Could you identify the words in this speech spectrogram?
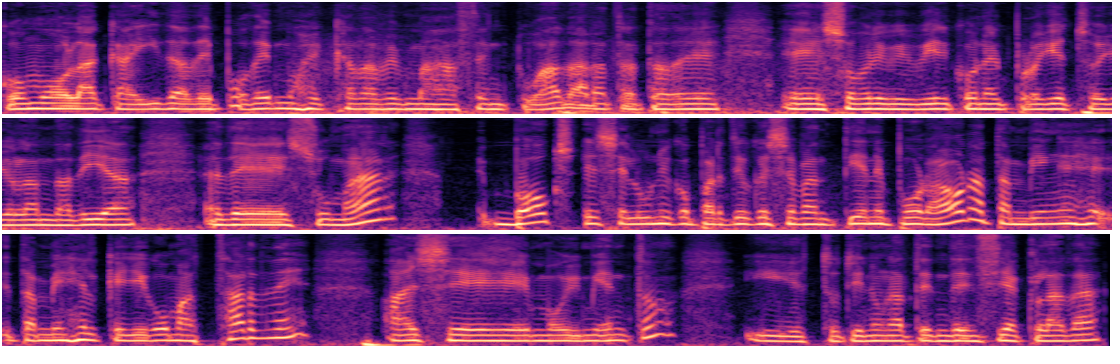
cómo la caída de Podemos es cada vez más acentuada. Ahora trata de eh, sobrevivir con el proyecto Yolanda Díaz de sumar. Vox es el único partido que se mantiene por ahora, también es, también el que llegó más tarde a ese movimiento y esto tiene una tendencia clara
